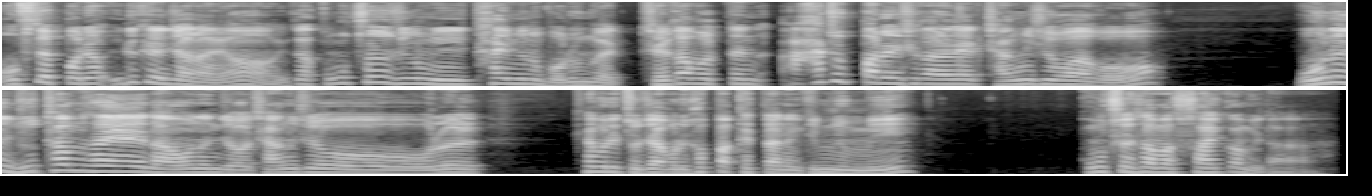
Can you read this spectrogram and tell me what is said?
없애버려? 이렇게 되잖아요. 그러니까 공수처도 지금 이 타이밍을 보는 거예요. 제가 볼 땐 아주 빠른 시간 안에 장시호하고 오늘 뉴탐사에 나오는 저 장시호를 태블릿 조작으로 협박했다는 김윤미 공수처에서 아마 수사할 겁니다.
